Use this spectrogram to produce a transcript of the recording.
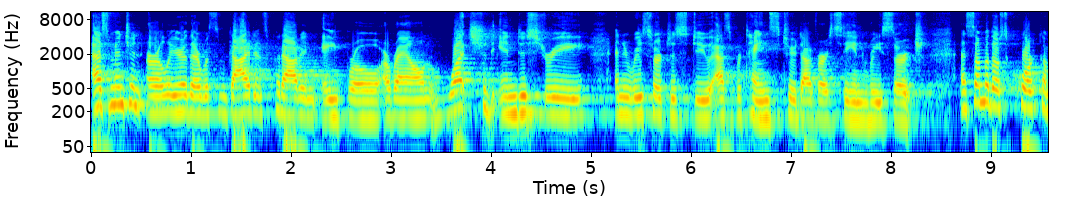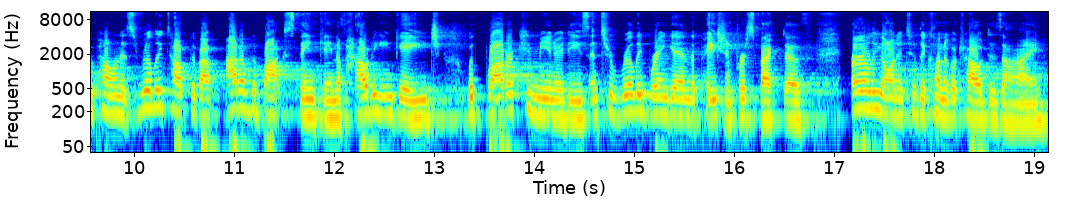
As mentioned earlier, there was some guidance put out in April around what should industry and researchers do as it pertains to diversity in research. And some of those core components really talked about out-of-the-box thinking of how to engage with broader communities and to really bring in the patient perspective early on into the clinical trial design.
